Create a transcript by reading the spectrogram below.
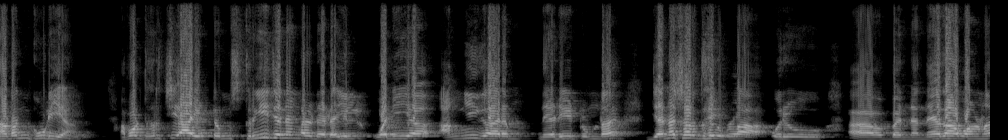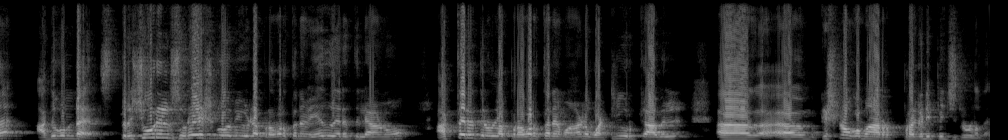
നടൻ കൂടിയാണ്. അപ്പോൾ തീർച്ചയായിട്ടും സ്ത്രീജനങ്ങളുടെ ഇടയിൽ വലിയ അംഗീകാരം നേടിയിട്ടുണ്ട്. ജനശ്രദ്ധയുള്ള ഒരു പിന്നെ നേതാവാണ്. അതുകൊണ്ട് തൃശൂരിൽ സുരേഷ് ഗോപിയുടെ പ്രവർത്തനം ഏത് തരത്തിലാണോ അത്തരത്തിലുള്ള പ്രവർത്തനമാണ് വട്ടിയൂർക്കാവിൽ കൃഷ്ണകുമാർ പ്രകടിപ്പിച്ചിട്ടുള്ളത്.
